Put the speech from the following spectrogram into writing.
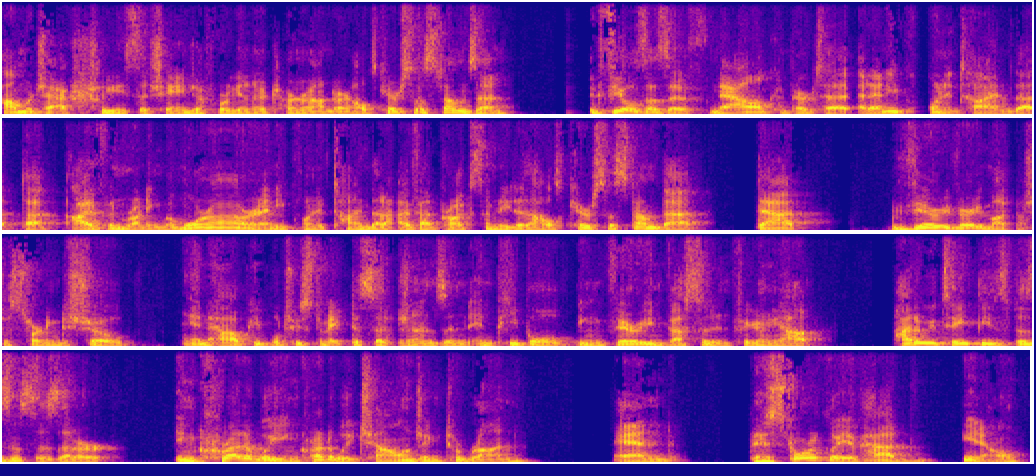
how much actually needs to change if we're going to turn around our healthcare systems. And it feels as if now, compared to at any point in time that that I've been running Memora or any point in time that I've had proximity to the healthcare system, that that very, very much is starting to show in how people choose to make decisions and, and people being very invested in figuring out how do we take these businesses that are incredibly, incredibly challenging to run and historically have had, you know,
